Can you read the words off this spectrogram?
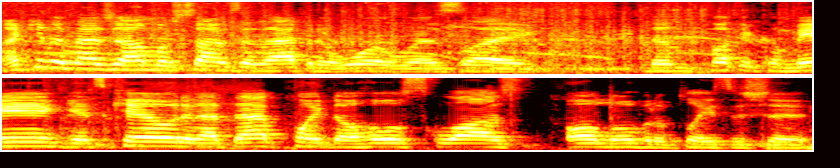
I can imagine how much times that happened in war where it's like the fucking command gets killed and at that point the whole squad's all over the place and shit.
